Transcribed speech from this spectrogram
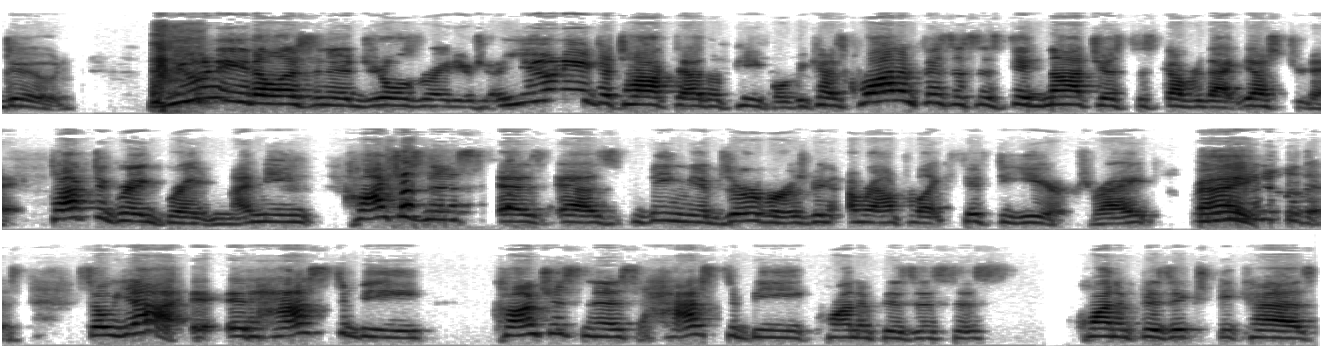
dude, you need to listen to Jules' radio show. You need to talk to other people because quantum physicists did not just discover that yesterday. Talk to Gregg Braden. I mean, consciousness as as being the observer has been around for like 50 years, right? Right. We know this. So yeah, it, it has to be consciousness has to be quantum physicists, quantum physics, because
